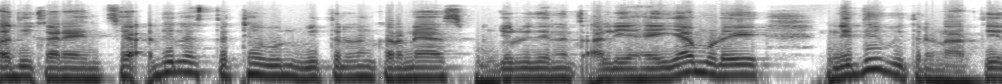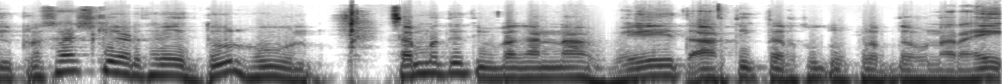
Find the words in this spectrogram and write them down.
अधिकाऱ्यांच्या अधीनस्थ ठेवून वितरण करण्यास मंजुरी देण्यात आली आहे. यामुळे निधी वितरणातील प्रशासकीय अडथळे दूर होऊन संबंधित विभागांना वेळेत आर्थिक तरतूद उपलब्ध होणार आहे.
